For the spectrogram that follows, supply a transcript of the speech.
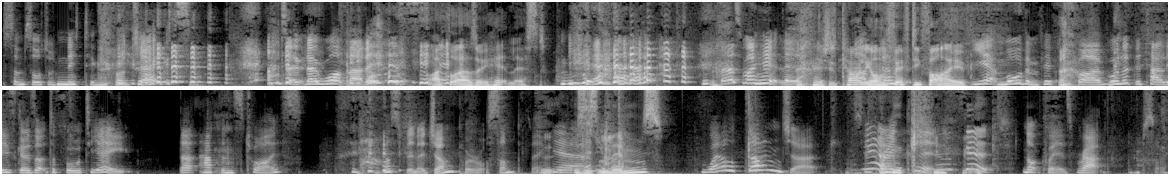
some sort of knitting project. I don't know what that is. I thought that was a hit list. yeah. That's my hit list. She's currently I've on done- fifty-five. Yeah, more than 55. One of the tallies goes up to 48. That happens twice. Must have been a jumper or something. Yeah. Is this Anyway. limbs? Well done, Jack. It's a great Thank quiz. you. Good. Not quiz, rap. I'm sorry.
